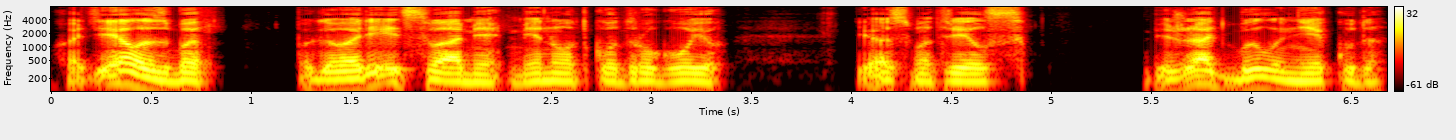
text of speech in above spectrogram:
«Хотелось бы поговорить с вами минутку-другую». Я осмотрелся. Бежать было некуда.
